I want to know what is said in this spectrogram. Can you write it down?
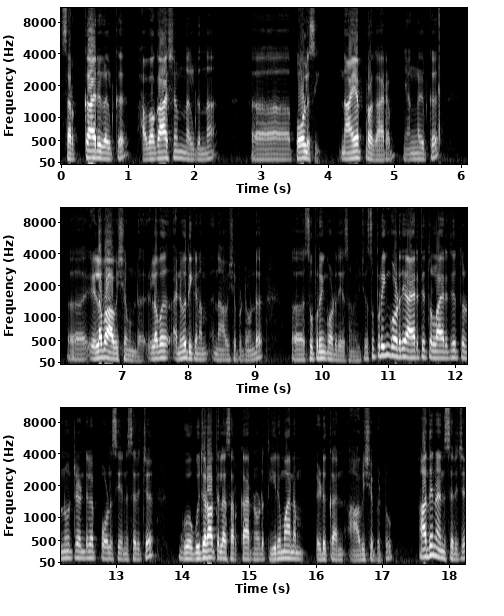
സർക്കാരുകൾക്ക് അവകാശം നൽകുന്ന പോളിസി നയപ്രകാരം ഞങ്ങൾക്ക് ഇളവ് ആവശ്യമുണ്ട്. ഇളവ് അനുവദിക്കണം എന്നാവശ്യപ്പെട്ടുകൊണ്ട് സുപ്രീം കോടതിയെ സമീപിച്ചു. സുപ്രീം കോടതി ആയിരത്തി തൊള്ളായിരത്തി തൊണ്ണൂറ്റി രണ്ടിലെ പോളിസി അനുസരിച്ച് ഗുജറാത്തിലെ സർക്കാരിനോട് തീരുമാനം എടുക്കാൻ ആവശ്യപ്പെട്ടു. അതിനനുസരിച്ച്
